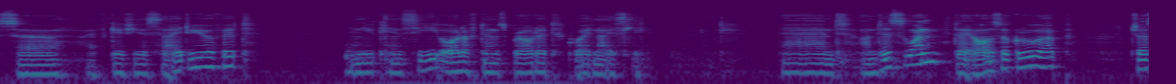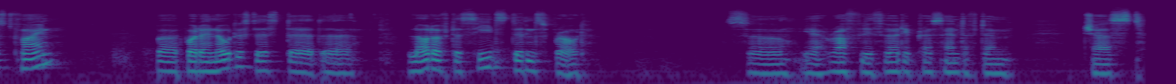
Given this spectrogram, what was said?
So I've give you a side view of it and you can see all of them sprouted quite nicely. And on this one they also grew up just fine. But what I noticed is that a lot of the seeds didn't sprout. So yeah roughly 30% of them just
